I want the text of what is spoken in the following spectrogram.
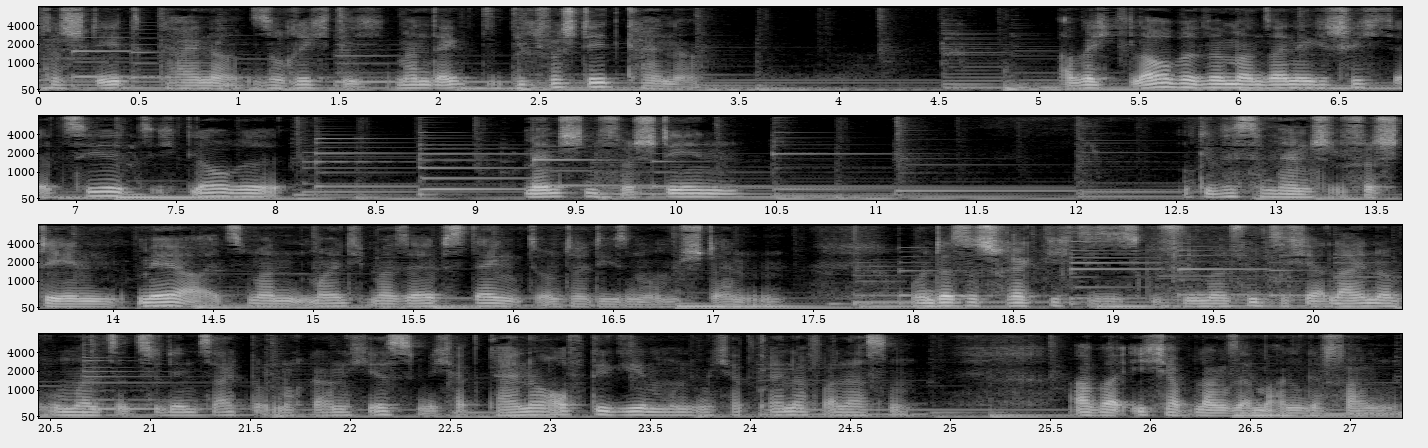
versteht keiner so richtig. Man denkt, dich versteht keiner. Aber ich glaube, wenn man seine Geschichte erzählt, ich glaube, Menschen verstehen, gewisse Menschen verstehen mehr, als man manchmal selbst denkt unter diesen Umständen. Und das ist schrecklich, dieses Gefühl. Man fühlt sich alleine, obwohl man zu dem Zeitpunkt noch gar nicht ist. Mich hat keiner aufgegeben und mich hat keiner verlassen. Aber ich habe langsam angefangen,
